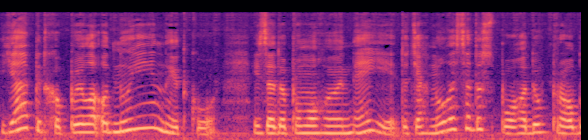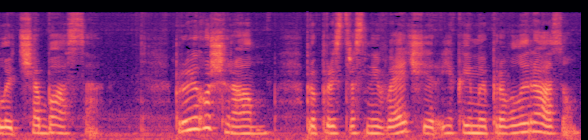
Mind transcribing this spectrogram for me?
Я підхопила одну її нитку і за допомогою неї дотягнулася до спогаду про обличчя Баса, про його шрам, про пристрасний вечір, який ми провели разом.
